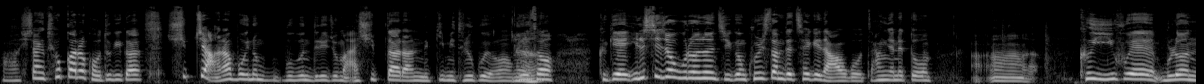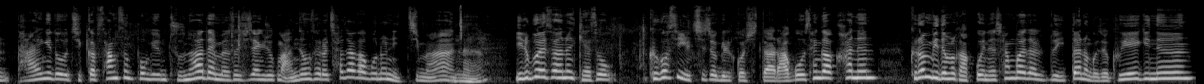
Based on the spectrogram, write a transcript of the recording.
아, 시장에 효과를 거두기가 쉽지 않아 보이는 부분들이 좀 아쉽다라는 느낌이 들고요. 네. 그래서 네. 그게 일시적으로는 지금 9.13 대책이 나오고 작년에 또 아, 그 이후에 물론 다행히도 집값 상승폭이 좀 둔화되면서 시장이 조금 안정세를 찾아가고는 있지만 네. 일부에서는 계속 그것이 일시적일 것이다라고 생각하는 그런 믿음을 갖고 있는 참가자들도 있다는 거죠. 그 얘기는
